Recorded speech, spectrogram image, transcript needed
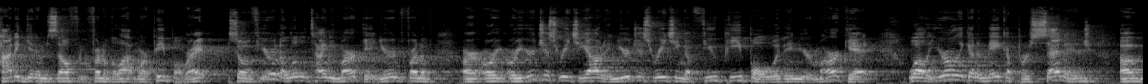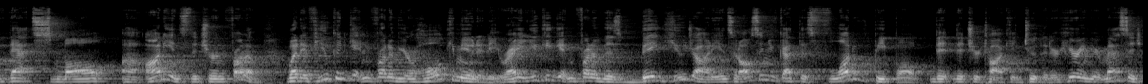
how to get himself in front of a lot more people, right? So if you're in a little tiny market and you're in front of, or, or, or you're just reaching out and you're just reaching a few people within your market, well, you're only going to make a percentage of that small uh, audience that you're in front of. But if you could get in front of your whole community, right? You could get in front of this big, huge audience, and all of a sudden you've got this flood of people that, that you're talking to that are hearing your message.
